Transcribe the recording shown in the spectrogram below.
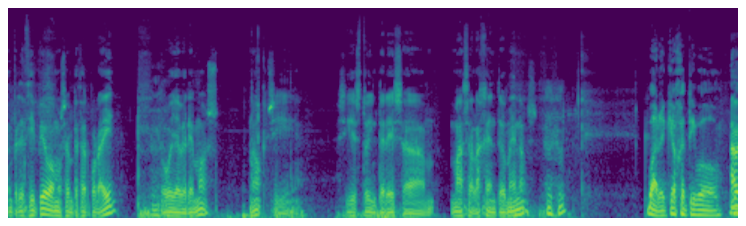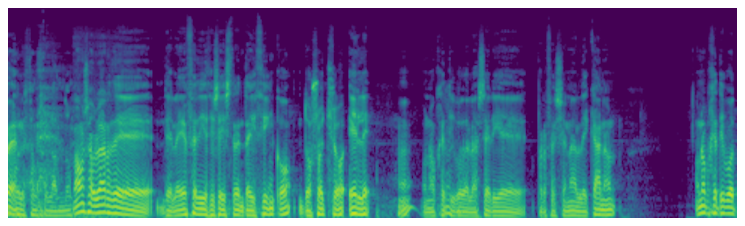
En principio vamos a empezar por ahí. Luego ya veremos, ¿no? Si, esto interesa más a la gente o menos. Vale, ¿qué objetivo a ver, estamos hablando? Vamos a hablar de, de la F1635 28L ¿eh? un objetivo de la serie profesional de Canon. Un objetivo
